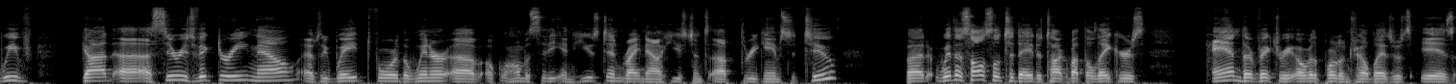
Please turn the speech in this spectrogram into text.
We've got a, a series victory now as we wait for the winner of Oklahoma City and Houston. Right now, Houston's up three games to two. But with us also today to talk about the Lakers and their victory over the Portland Trailblazers is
